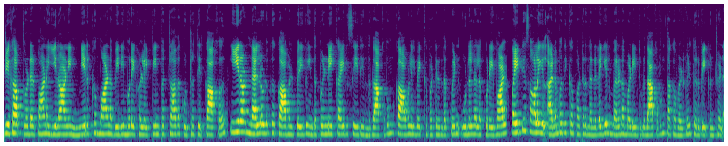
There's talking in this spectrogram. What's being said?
ஜிஹாப் தொடர்பான ஈரானின் நெருக்கமான விதிமுறைகளை பின்பற்றாத குற்றத்திற்காக ஈரான் நல்லொழுக்க காவல் பிரிவு இந்த பெண்ணை கைது செய்திருந்ததாகவும் காவலில் வைக்கப்பட்டிருந்த பெண் உடல்நலக் குறைவால் வைத்தியசாலையில் அனுமதிக்கப்பட்டிருந்த நிலையில் மரணமடைந்துள்ளதாகவும் தகவல்கள் தெரிவிக்கின்றன.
